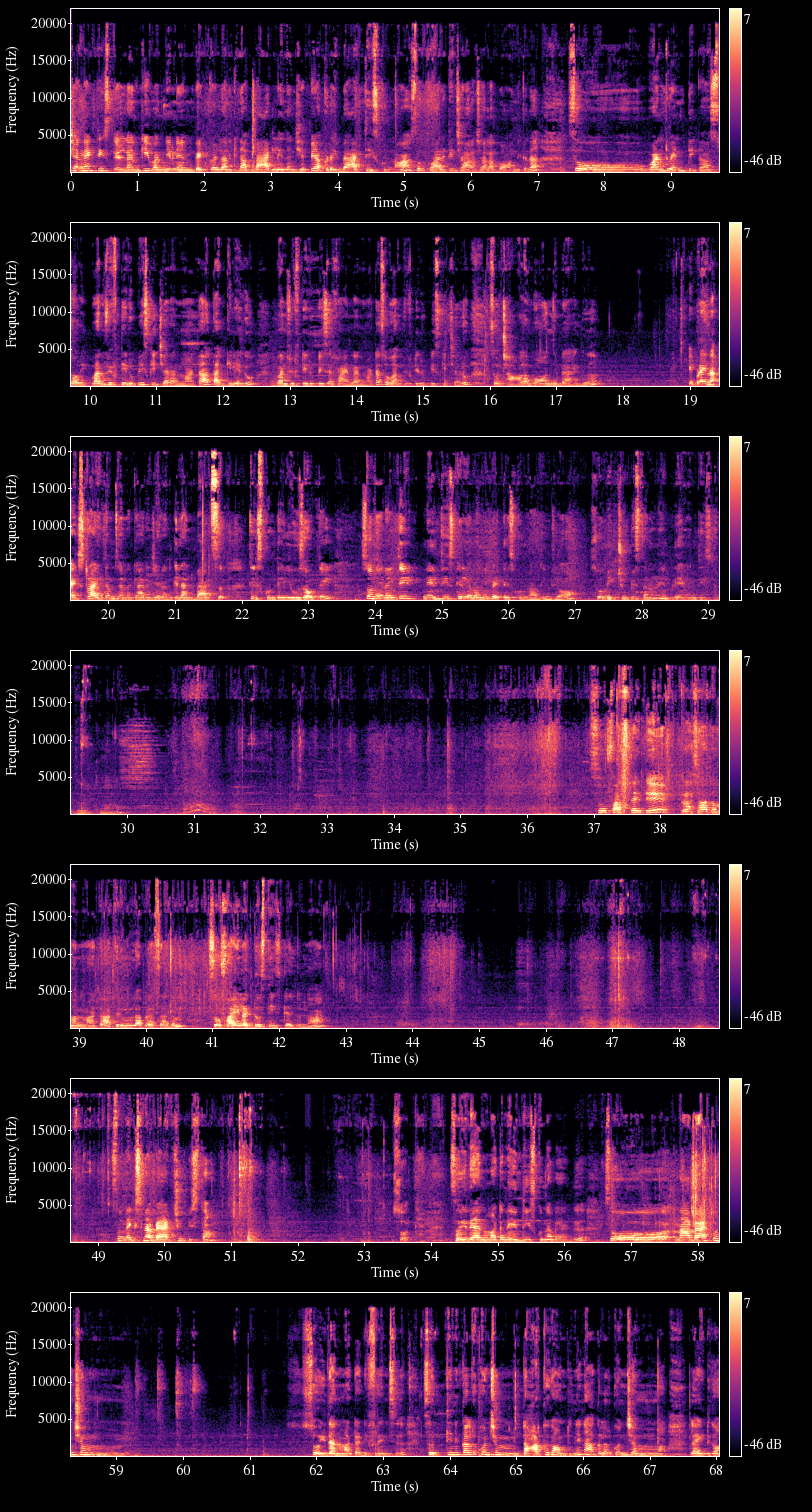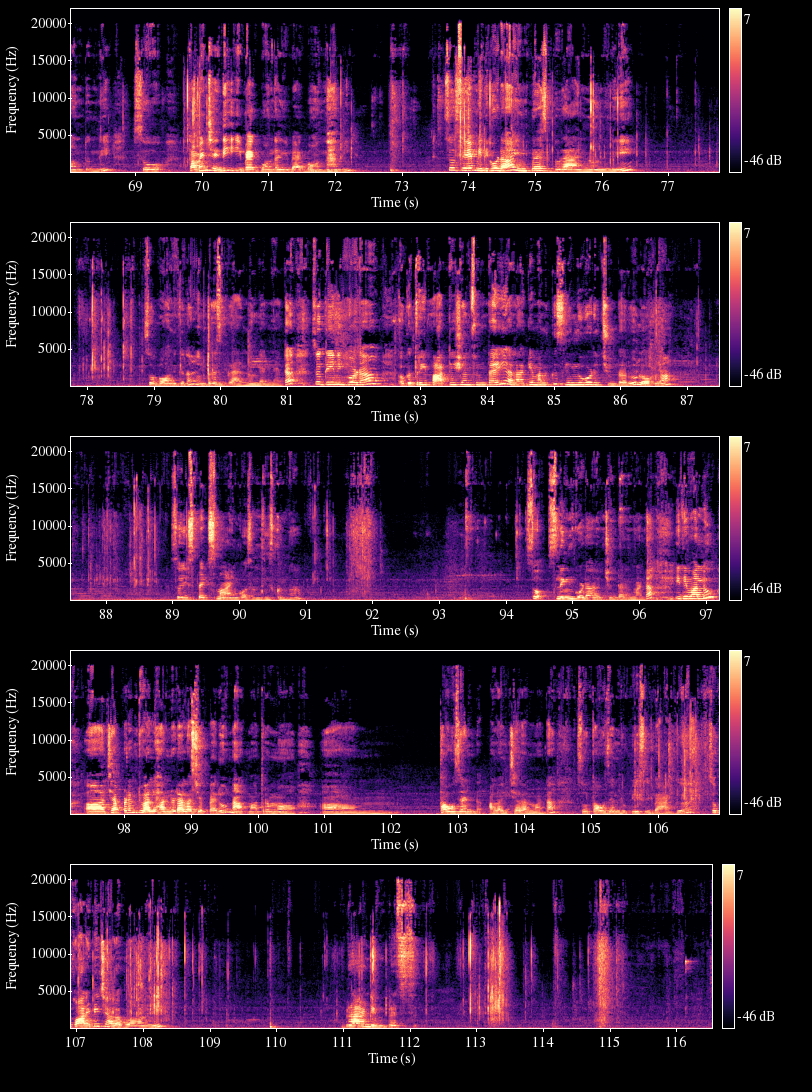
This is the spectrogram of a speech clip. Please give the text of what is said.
చెన్నైకి తీసుకెళ్ళడానికి ఇవన్నీ నేను పెట్టుకెళ్ళడానికి నాకు బ్యాగ్ లేదని చెప్పి అక్కడ ఈ బ్యాగ్ తీసుకున్నా. సో క్వాలిటీ చాలా చాలా బాగుంది కదా. So one twenty sorry one fifty రూపీస్కి ఇచ్చారనమాట తగ్గిలేదు. వన్ ఫిఫ్టీ రూపీసే ఫైనల్ అనమాట సో వన్ ఫిఫ్టీ రూపీస్కి ఇచ్చారు. సో చాలా బాగుంది బ్యాగ్. ఎప్పుడైనా ఎక్స్ట్రా ఐటమ్స్ ఏమైనా క్యారీ చేయడానికి ఇలాంటి బ్యాగ్స్ తీసుకుంటే యూజ్ అవుతాయి. సో నేనైతే నేను తీసుకెళ్ళేవన్నీ పెట్టేసుకున్నాను దీంట్లో. సో మీకు చూపిస్తాను. నేను ఇప్పుడు ఏమేమి తీసుకెళ్తున్నాను. సో ఫస్ట్ అయితే ప్రసాదం అన్నమాట. తిరుమల ప్రసాదం. సో ఫైవ్ లడ్డూస్ తీసుకెళ్తున్నా. నెక్స్ట్ నా బ్యాగ్ చూపిస్తా. సో సో ఇదే అనమాట నేను తీసుకున్న బ్యాగ్ సో నా బ్యాగ్ కొంచెం సో ఇదన్నమాట డిఫరెన్స్ సో దీని కలర్ కొంచెం డార్క్గా ఉంటుంది నా కలర్ కొంచెం లైట్గా ఉంటుంది. సో కమెంట్ చేయండి ఈ బ్యాగ్ బాగుందా ఈ బ్యాగ్ బాగుందా అని. సో సేమ్ ఇది కూడా ఇంప్రెస్ బ్రాండ్ నుండి. సో బాగుంది కదా ఇంప్రెస్ బ్రాండ్ నుండి అనమాట సో దీనికి కూడా ఒక త్రీ పార్టీషన్స్ ఉంటాయి అలాగే మనకు స్లింగ్ కూడా ఇచ్చుంటారు లోపల. సో ఈ స్పెట్స్ మా ఆయన కోసం తీసుకున్నా సో స్లింగ్ కూడా ఇచ్చుంటారనమాట ఇది వాళ్ళు చెప్పడం ట్వెల్వ్ హండ్రెడ్ అలా చెప్పారు. నాకు మాత్రం థౌజండ్ అలా ఇచ్చారనమాట సో థౌజండ్ రూపీస్ ఈ బ్యాగ్. సో క్వాలిటీ చాలా బాగుంది. Brand impress.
